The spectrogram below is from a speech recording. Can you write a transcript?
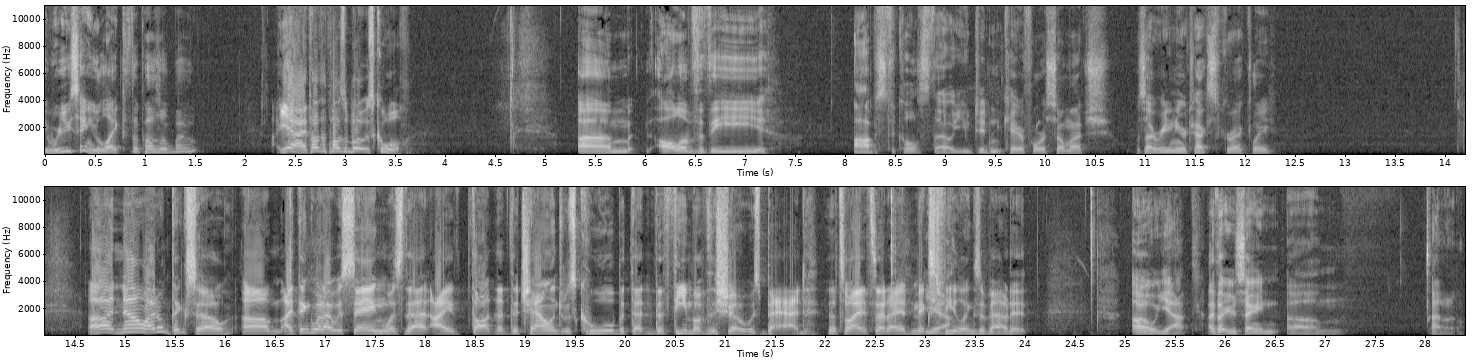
Were you saying you liked the puzzle boat? Yeah, I thought the puzzle boat was cool. All of the obstacles, though, you didn't care for so much. Was I reading your text correctly? Uh, no, I don't think so. Um, I think what I was saying Hmm. was that I thought that the challenge was cool, but that the theme of the show was bad. That's why I said I had mixed Yeah. feelings about it. Oh yeah, I thought you were saying. Um, I don't know.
